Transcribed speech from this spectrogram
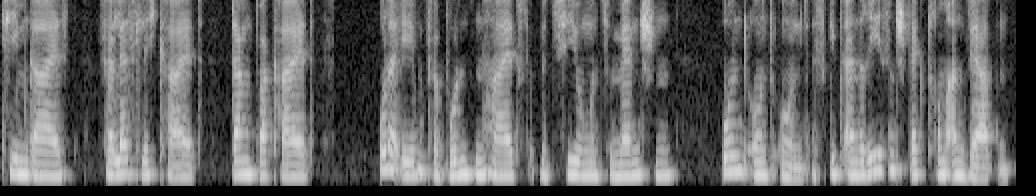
Teamgeist, Verlässlichkeit, Dankbarkeit oder eben Verbundenheit, Beziehungen zu Menschen und, und, und. Es gibt ein Riesenspektrum an Werten.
